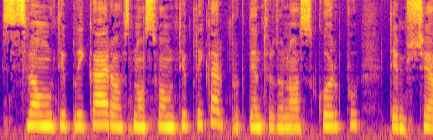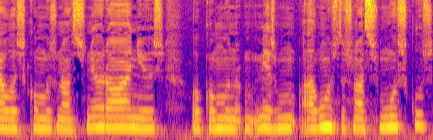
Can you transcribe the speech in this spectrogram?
se vão multiplicar ou se não se vão multiplicar, porque dentro do nosso corpo temos células como os nossos neurónios ou como mesmo alguns dos nossos músculos,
